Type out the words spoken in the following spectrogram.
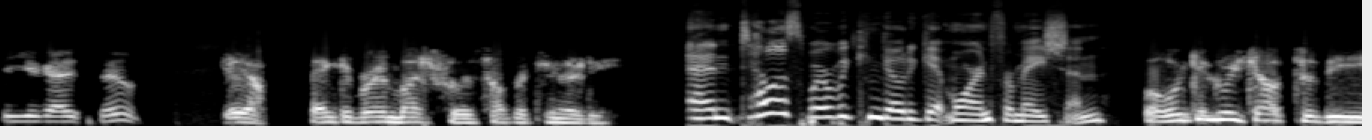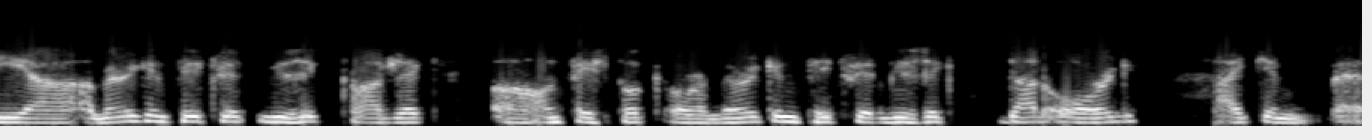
see you guys soon. Yeah, thank you very much for this opportunity. And tell us where we can go to get more information. Well, we can reach out to the uh, American Patriot Music Project uh, on Facebook or AmericanPatriotMusic.org. I can uh,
